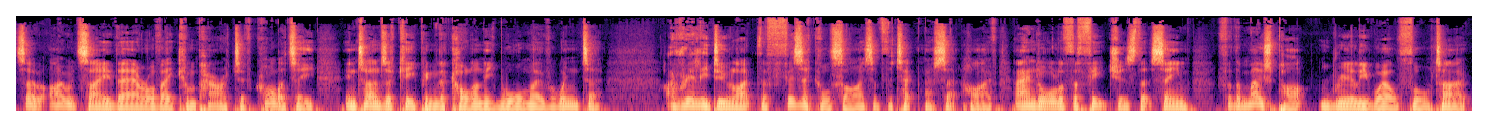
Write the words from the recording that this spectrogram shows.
so I would say they're of a comparative quality in terms of keeping the colony warm over winter. I really do like the physical size of the Technoset hive and all of the features that seem, for the most part, really well thought out.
